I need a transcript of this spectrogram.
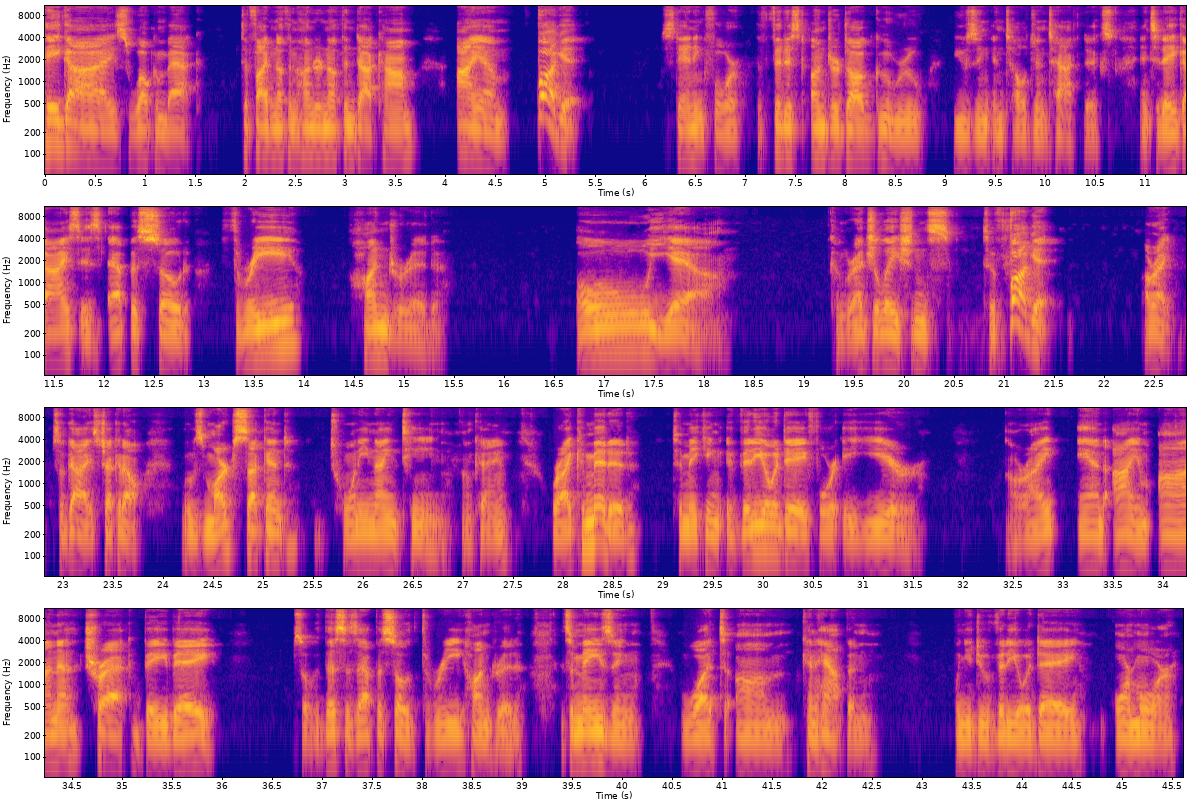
Hey guys, welcome back to 5 nothing 100 nothing.com. I am Bug It, standing for the fittest underdog guru using intelligent tactics. And today, guys, is episode 300. Oh, yeah. Congratulations to Bug It. All right, so guys, check it out. It was March 2nd, 2019, okay, where I committed to making a video a day for a year. All right. And I am on track, baby. So this is episode 300. It's amazing what um, can happen when you do a video a day or more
